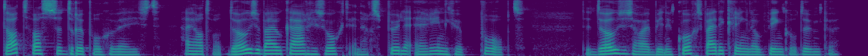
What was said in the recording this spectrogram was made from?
Dat was de druppel geweest. Hij had wat dozen bij elkaar gezocht en haar spullen erin gepropt. De dozen zou hij binnenkort bij de kringloopwinkel dumpen.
